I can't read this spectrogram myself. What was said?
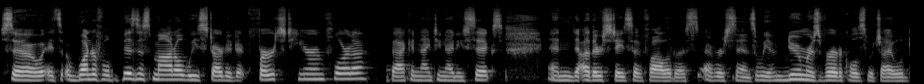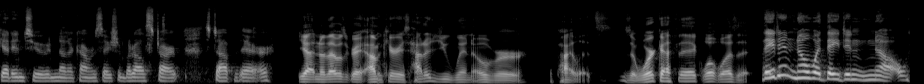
So it's a wonderful business model. We started it first here in Florida back in 1996, and other states have followed us ever since. we have numerous verticals, which I will get into in another conversation, but I'll start stop there. Yeah, no, that was great. I'm curious, how did you win over the pilots? Is it work ethic? What was it? They didn't know what they didn't know,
